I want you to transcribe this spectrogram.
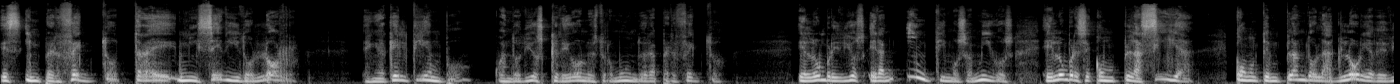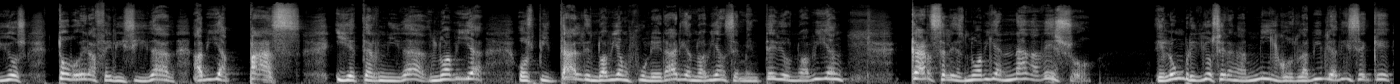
es imperfecto, trae miseria y dolor. En aquel tiempo, cuando Dios creó nuestro mundo, era perfecto el hombre y Dios eran íntimos amigos. El hombre se complacía contemplando la gloria de Dios. Todo era felicidad, había paz y eternidad. No había hospitales, no habían funerarias, no habían cementerios, no habían cárceles, no había nada de eso. El hombre y Dios eran amigos. La Biblia dice que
